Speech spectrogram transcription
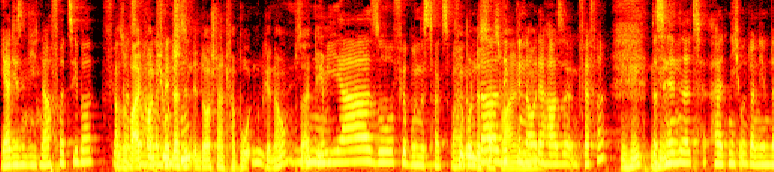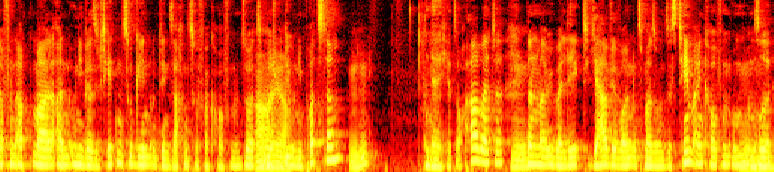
ja, die sind nicht nachvollziehbar. Für also Wahlcomputer sind in Deutschland verboten, genau, seitdem? Ja, so für Bundestagswahlen. Für Bundestagswahlen. Und da liegt genau der Hase im Pfeffer. Mhm. Das mhm. hält halt nicht Unternehmen davon ab, mal an Universitäten zu gehen und den Sachen zu verkaufen. Und so hat zum ah, Beispiel ja. die Uni Potsdam mhm in der ich jetzt auch arbeite, mhm. dann mal überlegt, ja, wir wollen uns mal so ein System einkaufen, um mhm. unsere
